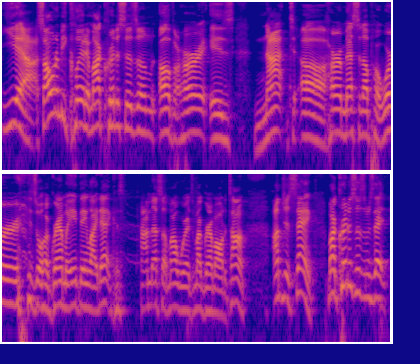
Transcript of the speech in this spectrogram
Yeah, so I want to be clear that my criticism of her is not uh, her messing up her words or her grammar, anything like that, because I mess up my words, my grandma all the time. I'm just saying, my criticism is that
